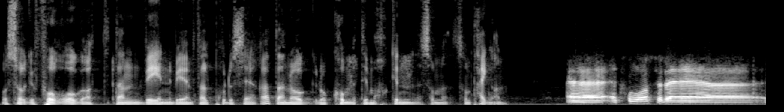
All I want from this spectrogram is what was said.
Og sørge for at den vinen vi eventuelt produserer, at den òg kommer til markedene som, som, trenger den. Jeg tror også det er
